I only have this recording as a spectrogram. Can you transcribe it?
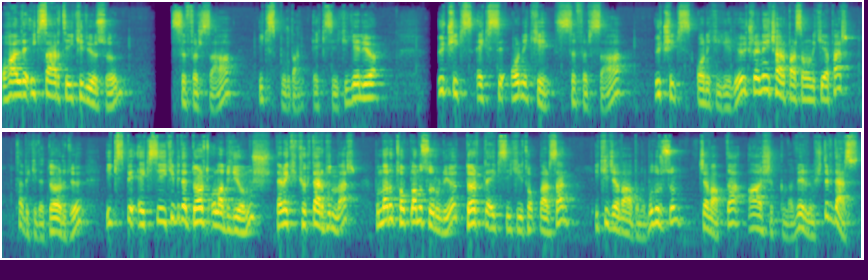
O halde x artı 2 diyorsun. Sıfırsa x buradan eksi 2 geliyor. 3x eksi 12 sıfırsa 3x 12 geliyor. 3 ile neyi çarparsan 12 yapar? Tabii ki de 4'ü. x bir eksi 2 bir de 4 olabiliyormuş. Demek ki kökler bunlar. Bunların toplamı soruluyor. 4 ile eksi 2'yi toplarsan 2 cevabını bulursun. Cevap da A şıkkında verilmiştir dersin.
